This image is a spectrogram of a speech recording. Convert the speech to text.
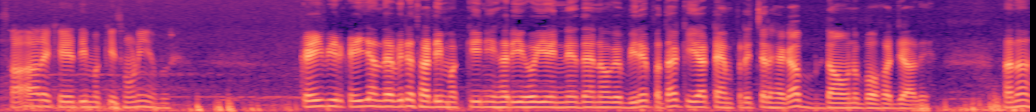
ਸਾਰੇ ਖੇਤ ਦੀ ਮੱਕੀ ਸੋਹਣੀ ਆ ਪੂਰੀ। ਕਈ ਵੀਰ ਕਹੀ ਜਾਂਦੇ ਆ, ਵੀਰੇ ਸਾਡੀ ਮੱਕੀ ਨਹੀਂ ਹਰੀ ਹੋਈ, ਇੰਨੇ ਦਿਨ ਹੋ ਗਏ। ਵੀਰੇ ਪਤਾ ਕੀ ਆ ਟੈਂਪਰੇਚਰ ਹੈਗਾ ਡਾਊਨ ਬਹੁਤ ਜ਼ਿਆਦੇ, ਹਨਾ?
